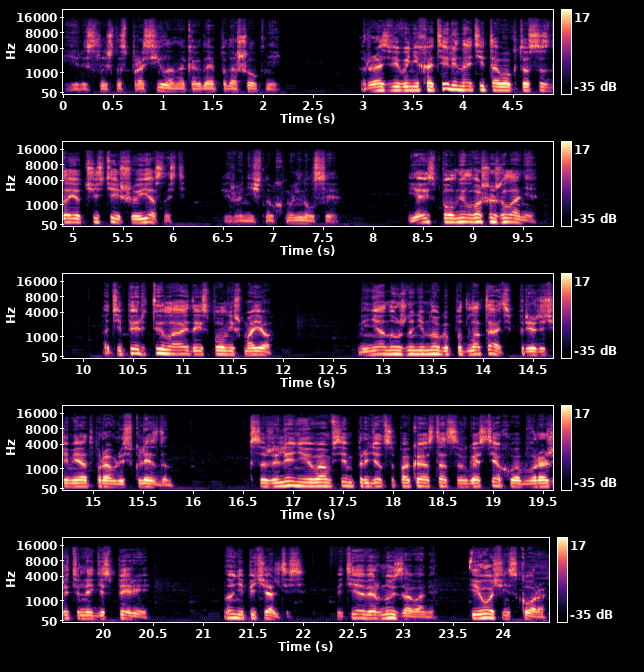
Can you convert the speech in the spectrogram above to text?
Еле слышно спросила она, когда я подошел к ней. «Разве вы не хотели найти того, кто создает чистейшую ясность?» Иронично ухмыльнулся я. Я исполнил ваше желание. А теперь ты, Лайда, исполнишь мое. Меня нужно немного подлатать, прежде чем я отправлюсь в Клезден. К сожалению, вам всем придется пока остаться в гостях у обворожительной Гесперии. Но не печальтесь, ведь я вернусь за вами. И очень скоро».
